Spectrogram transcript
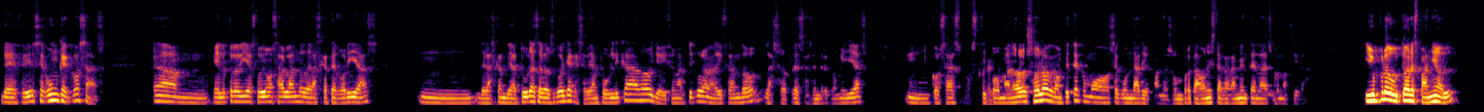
de decidir según qué cosas. El otro día estuvimos hablando de las categorías, mm, de las candidaturas de los Goya que se habían publicado. Yo hice un artículo analizando las sorpresas, entre comillas, mm, cosas pues, tipo Correcto. Manolo Solo que compite como secundario, cuando es un protagonista claramente en la desconocida. Y un productor español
